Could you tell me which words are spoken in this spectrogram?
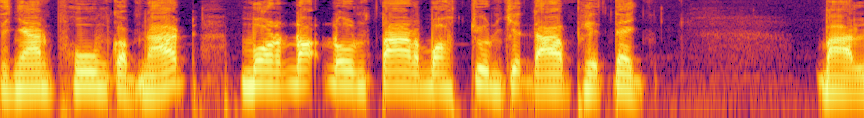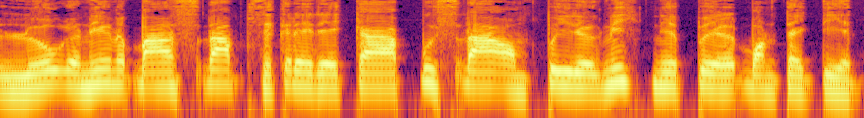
សញ្ញាណភូមិកំណើតមរតកដូនតារបស់ជនជាតិដើមភាគតិចបាទលោកនាងនៅបានស្ដាប់សេចក្តីរាយការណ៍ពុស្ដាអំពីរឿងនេះនាពេលបន្តិចទៀត។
